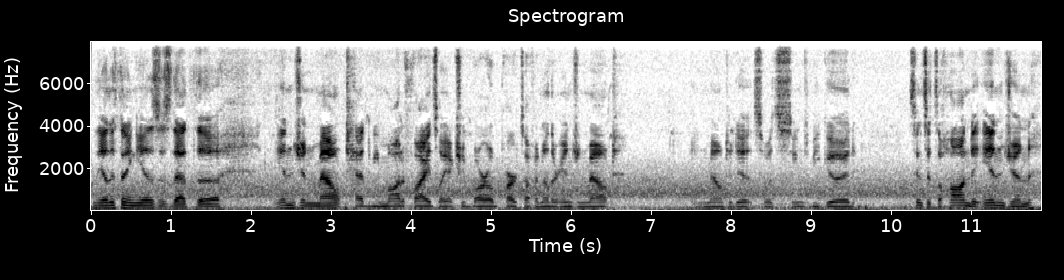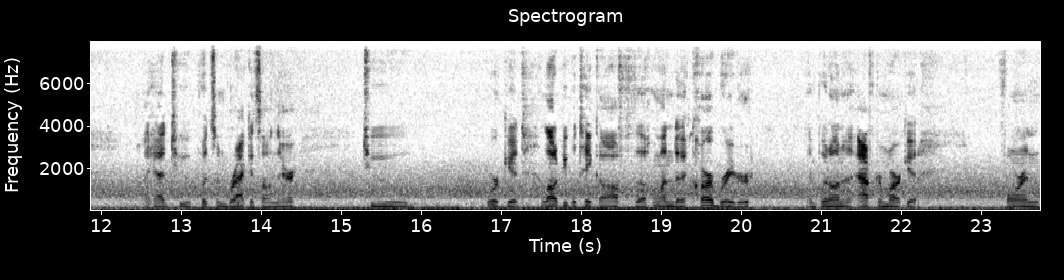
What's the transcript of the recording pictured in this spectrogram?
And the other thing is is that the engine mount had to be modified so I actually borrowed parts off another engine mount and mounted it so it seems to be good. Since it's a Honda engine I had to put some brackets on there to work it. A lot of people take off the Honda carburetor and put on an aftermarket foreign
